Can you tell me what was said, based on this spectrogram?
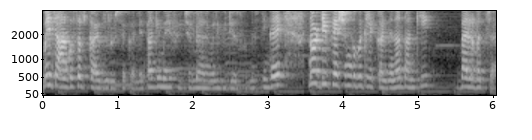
मेरे चैनल को सब्सक्राइब ज़रूर से कर लें ताकि मेरे फ्यूचर में आने वाली वीडियोस को मिस नहीं करें। नोटिफिकेशन को भी क्लिक कर देना ताकि बेल बच जाए।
